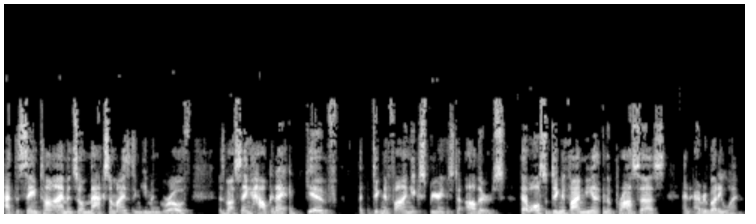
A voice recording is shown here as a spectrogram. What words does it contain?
at the same time. And so maximizing human growth is about saying, how can I give a dignifying experience to others that will also dignify me in the process and everybody win?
